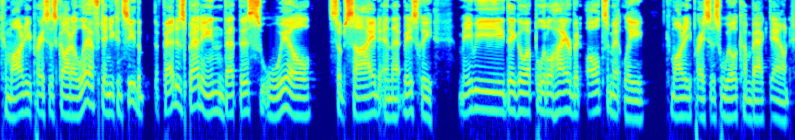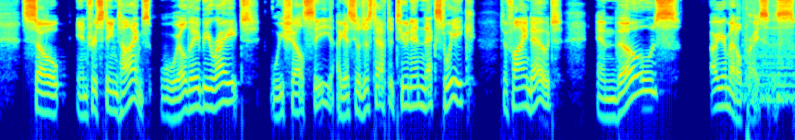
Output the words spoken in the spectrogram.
commodity prices got a lift. And you can see the, the Fed is betting that this will subside and that basically maybe they go up a little higher, but ultimately commodity prices will come back down. So interesting times. Will they be right? We shall see. I guess you'll just have to tune in next week to find out. And those are your metal prices.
